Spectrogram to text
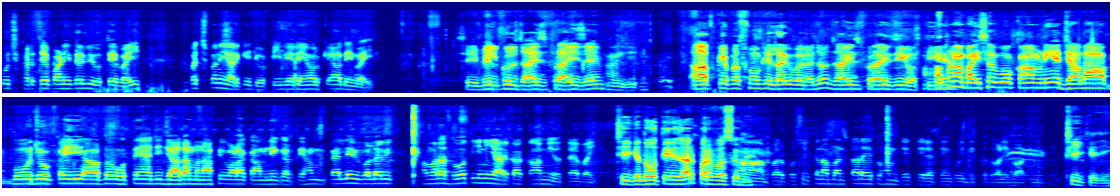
कुछ खर्चे पानी इधर भी होते हैं भाई। पचपन हज़ार की जोटी दे रहे हैं और क्या दें भाई? सही बिल्कुल जायज़ प्राइस है। हाँ जी। आपके पशुओं की लगभग जो जायज़ प्राइस ही होती है। अपना भाई साहब वो काम नहीं है ज़्यादा वो जो कई आप होते हैं जी ज़्यादा मुनाफे वाला काम नहीं करते। हम पहले भी बोला भी हमारा दो तीन हज़ार का काम ही होता है भाई। ठीक है दो तीन हज़ार पर पशु हाँ। पर पशु इतना बनता रहे तो हम देते रहते हैं कोई दिक्कत वाली बात नहीं ठीक है जी।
